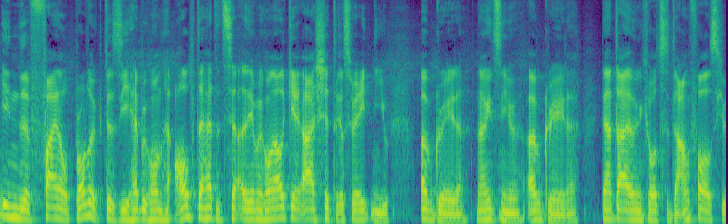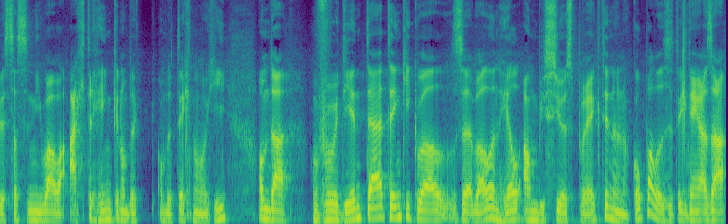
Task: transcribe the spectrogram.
in de final product. Dus die hebben gewoon altijd hetzelfde. Die hebben gewoon elke keer, ah shit, er is weer iets nieuw. Upgraden. Nou, iets nieuw. Upgraden. Ik denk dat dat hun grootste downfall is geweest. Dat ze niet wouden achterhinken op de, op de technologie. Omdat voor die tijd denk ik wel, ze wel een heel ambitieus project in hun kop hadden zitten. Ik denk, als, dat,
